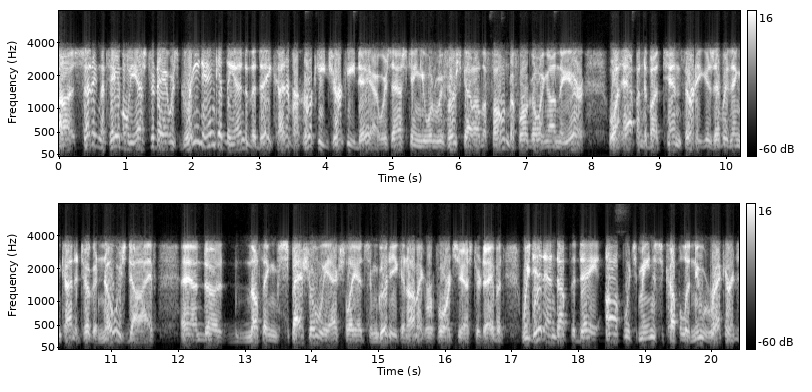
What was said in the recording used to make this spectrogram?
Uh, setting the table yesterday, it was green ink at the end of the day, kind of a herky jerky day. I was asking you when we first got on the phone before going on the air what happened about 10:30 because everything kind of took a nosedive and uh, nothing special. We actually had some good economic reports yesterday, but we did end up the day up, which means a couple of new records.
